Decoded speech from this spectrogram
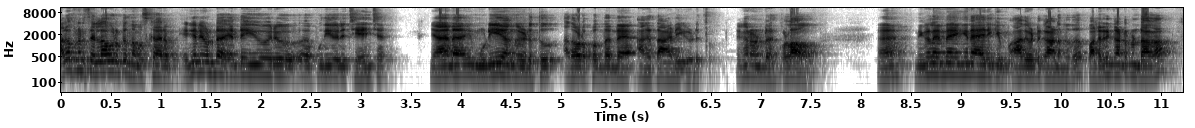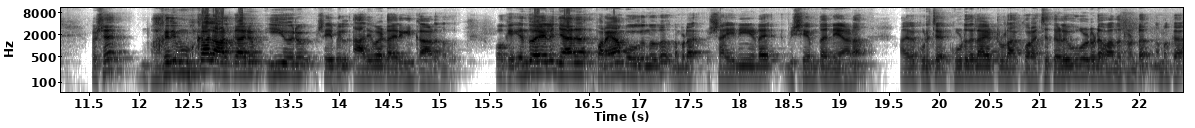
ഹലോ ഫ്രണ്ട്സ് എല്ലാവർക്കും നമസ്കാരം. എങ്ങനെയുണ്ട് എന്റെ ഈ ഒരു പുതിയൊരു ചേഞ്ച് ഞാൻ ഈ മുടിയെ അങ്ങ് എടുത്തു അതോടൊപ്പം തന്നെ അങ്ങ് താടി എടുത്തു. എങ്ങനെയുണ്ട്? കൊള്ളാവോ? നിങ്ങൾ എന്നെ ഇങ്ങനെ ആയിരിക്കും ആദ്യമായിട്ട് കാണുന്നത്. പലരും കണ്ടിട്ടുണ്ടാകാം. പക്ഷേ പകുതി മുക്കാൽ ആൾക്കാരും ഈ ഒരു ഷേപ്പിൽ ആദ്യമായിട്ടായിരിക്കും കാണുന്നത്. ഓക്കെ എന്തായാലും ഞാൻ പറയാൻ പോകുന്നത് നമ്മുടെ ഷൈനിയുടെ വിഷയം തന്നെയാണ്. അതിനെക്കുറിച്ച് കൂടുതലായിട്ടുള്ള കുറച്ച് തെളിവുകളിലൂടെ വന്നിട്ടുണ്ട്. നമുക്ക്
